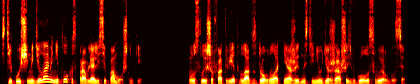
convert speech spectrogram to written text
С текущими делами неплохо справлялись и помощники. Услышав ответ, Влад вздрогнул от неожиданности не удержавшись, в голос выругался.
